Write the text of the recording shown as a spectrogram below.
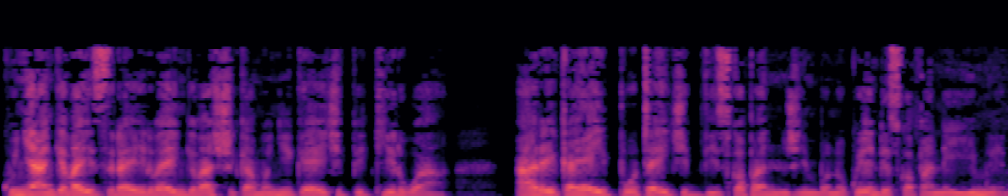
Kunyange vaisraeri vainge vasvika munyika yechipikirwa areka yaipota ichibviswa panzvimbo nokuendeswa pane imwe.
